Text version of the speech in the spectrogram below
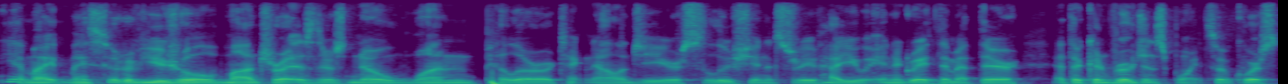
Yeah, my my sort of usual mantra is there's no one pillar or technology or solution. It's sort of how you integrate them at their at their convergence point. So of course,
